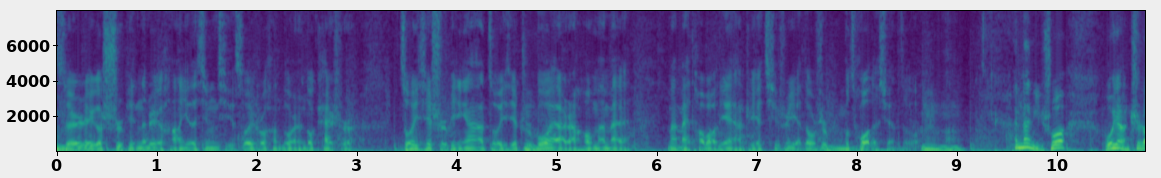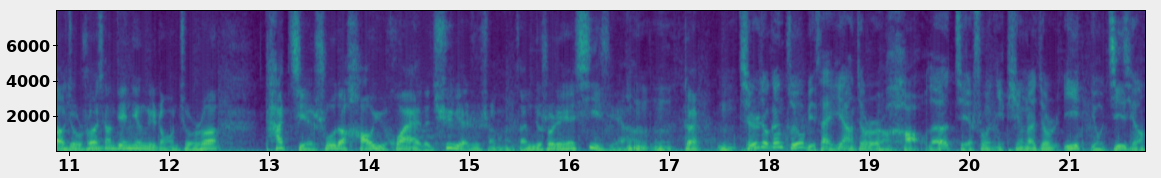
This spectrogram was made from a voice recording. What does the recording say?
随着这个视频的这个行业的兴起，所以说很多人都开始做一些视频啊，做一些直播呀，然后卖卖卖卖淘宝店啊，这些其实也都是不错的选择。嗯，那你说，我想知道，就是说像电竞这种，就是说它解说的好与坏的区别是什么？咱们就说这些细节啊。嗯嗯，对，嗯，其实就跟足球比赛一样，就是好的解说，你听着就是一有激情，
